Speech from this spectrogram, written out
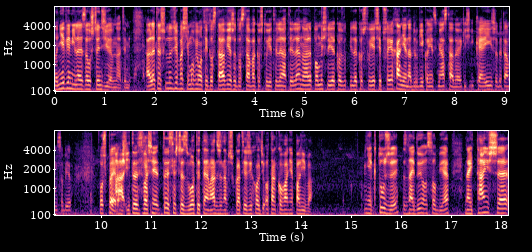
no nie wiem ile zaoszczędziłem na tym. Ale też ludzie właśnie mówią o tej dostawie, że dostawa kosztuje tyle, a tyle, no ale pomyśl ile, ko- ile kosztujecie przejechanie na drugi koniec miasta do jakiejś Ikei, żeby tam sobie A poszperać. i to jest właśnie, to jest jeszcze złoty temat, że na przykład jeżeli chodzi o tankowanie paliwa. Niektórzy znajdują sobie najtańsze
